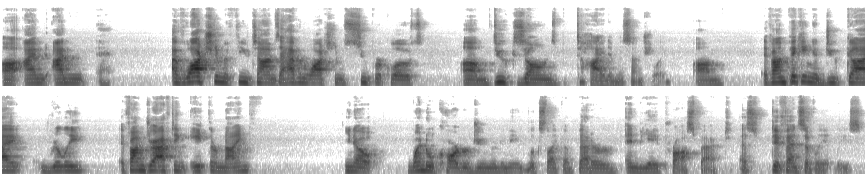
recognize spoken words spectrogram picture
uh, I'm I'm I've watched him a few times. I haven't watched him super close. Um, Duke zones hide him essentially. Um, if I'm picking a Duke guy, really, if I'm drafting eighth or ninth, you know, Wendell Carter Jr. to me looks like a better NBA prospect, as defensively at least.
